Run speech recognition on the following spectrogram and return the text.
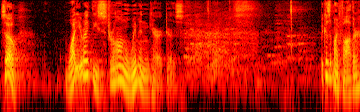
So, why do you write these strong women characters? Because of my father.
